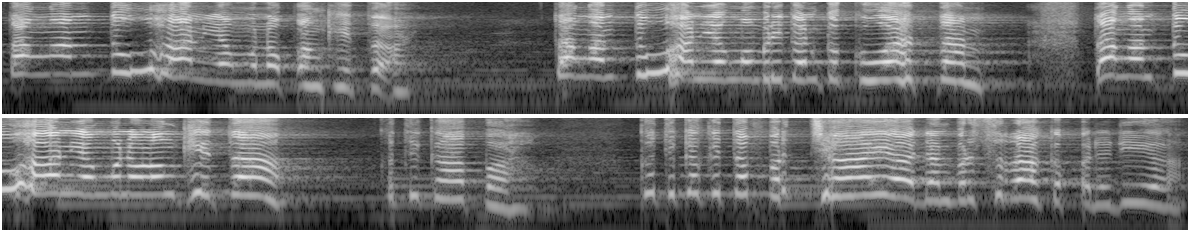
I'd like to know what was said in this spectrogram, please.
Tangan Tuhan yang menopang kita. Tangan Tuhan yang memberikan kekuatan. Tangan Tuhan yang menolong kita. Ketika apa? Ketika kita percaya dan berserah kepada dia.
